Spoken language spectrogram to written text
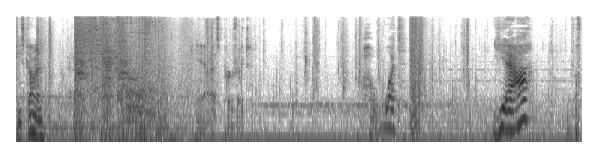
He's coming. Yeah, that's perfect. Oh, what? Yeah? Of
